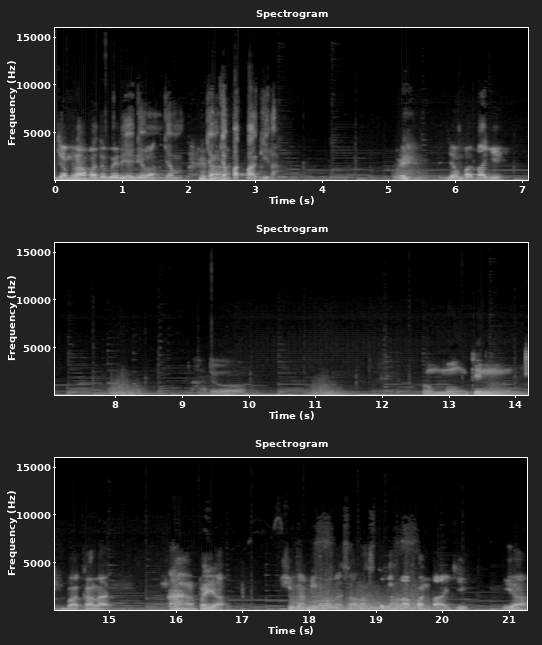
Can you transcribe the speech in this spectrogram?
jam berapa tuh gue di ya sini jam, pak jam jam jam 4 pagi lah Wih, jam 4 pagi. Aduh. Mungkin bakalan apa ya? Tsunami kalau nggak salah setengah 8 pagi. Iya.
